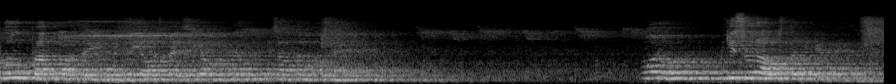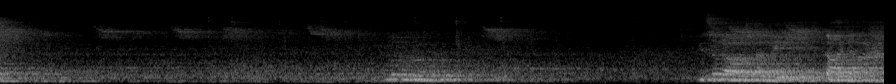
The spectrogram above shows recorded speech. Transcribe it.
पूर्व प्राप्त होता है अवस्था इसी का मतलब इस अवस्था को कहते हैं पूर्व किशोर अवस्था भी कहते हैं पूर्व किशोर अवस्था भी कहा जाता है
